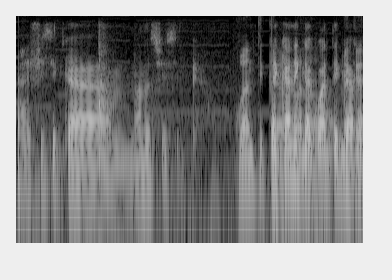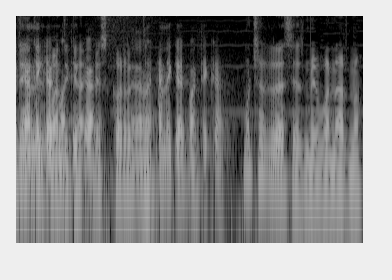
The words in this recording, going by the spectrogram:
Ay, física. No, no es física. cuántica. Mecánica bueno, cuántica, mecánica mecánica cuántica. Es La correcto. mecánica cuántica. Muchas gracias, mi buen Arno.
